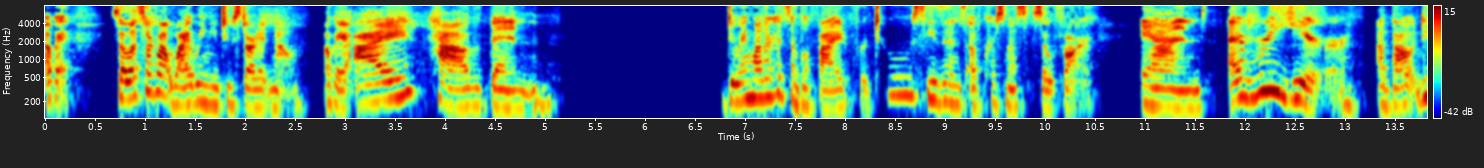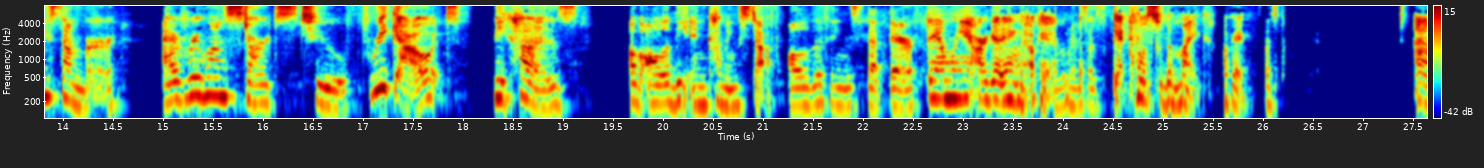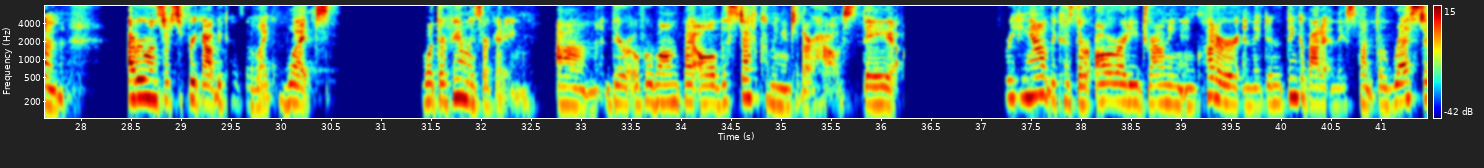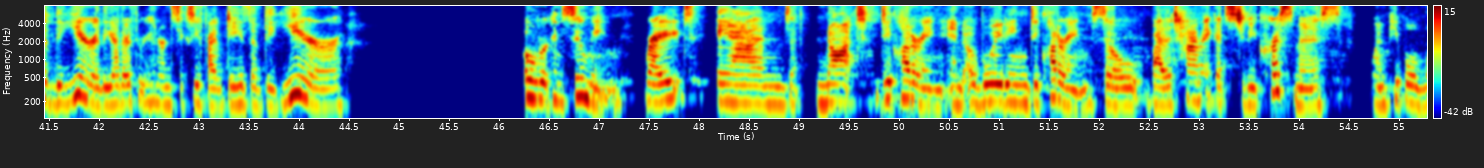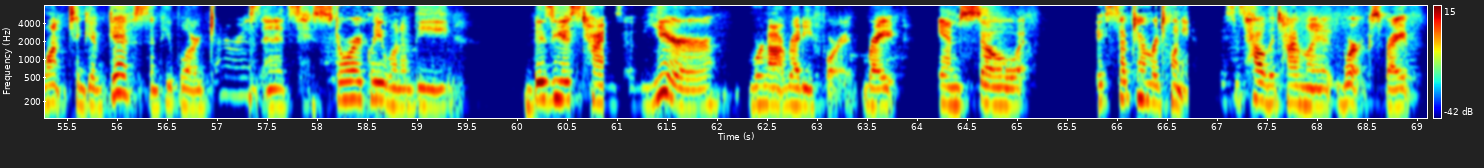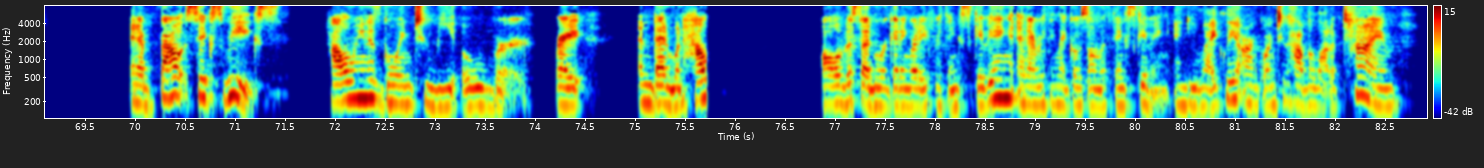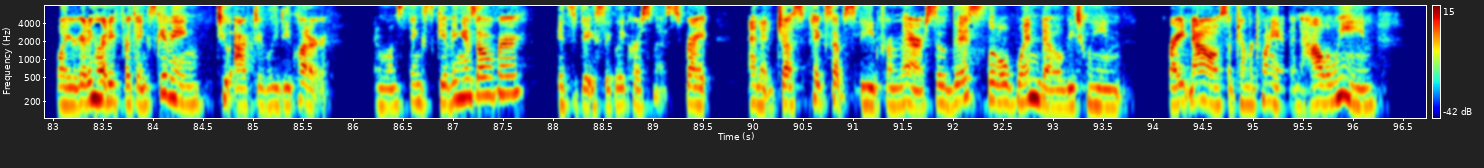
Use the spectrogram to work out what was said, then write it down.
Okay, So let's talk about why we need to start it now. Okay, I have been doing Motherhood Simplified for two seasons of Christmas so far. And every year, about December, everyone starts to freak out because of all of the incoming stuff, all of the things that their family are getting. Okay, everyone says, get close to the mic. Okay, that's probably it. Um, everyone starts to freak out because of like what what their families are getting. Um, they're overwhelmed by all of the stuff coming into their house. They freaking out because they're already drowning in clutter and they didn't think about it and they spent the rest of the year, the other 365 days of the year, over consuming, right? And not decluttering and avoiding decluttering. So by the time it gets to be Christmas, when people want to give gifts and people are generous, and it's historically one of the busiest times of year, we're not ready for it, right? And so it's September 20th this is how the timeline works, right? In about six weeks, Halloween is going to be over, right? And then when Halloween all of a sudden we're getting ready for Thanksgiving and everything that goes on with Thanksgiving. And you likely aren't going to have a lot of time while you're getting ready for Thanksgiving to actively declutter. And once Thanksgiving is over, it's basically Christmas, right? And it just picks up speed from there. So, this little window between right now, September 20th, and Halloween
